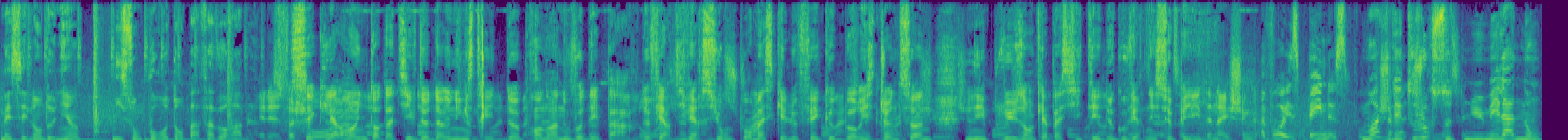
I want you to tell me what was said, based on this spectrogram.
mais ces londoniens n'y sont pour autant pas favorables. C'est clairement une tentative de Downing Street de prendre un nouveau départ, de faire diversion pour masquer le fait que Boris Johnson n'est plus en capacité de gouverner ce pays. Moi, je l'ai toujours soutenu, mais là, non.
